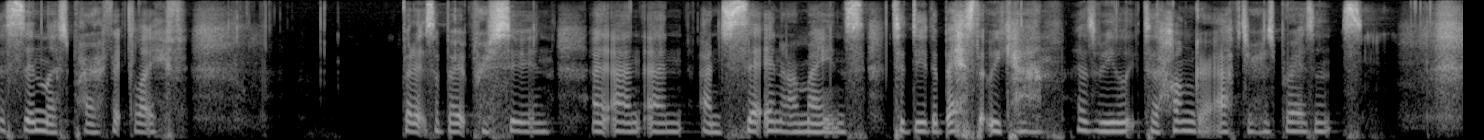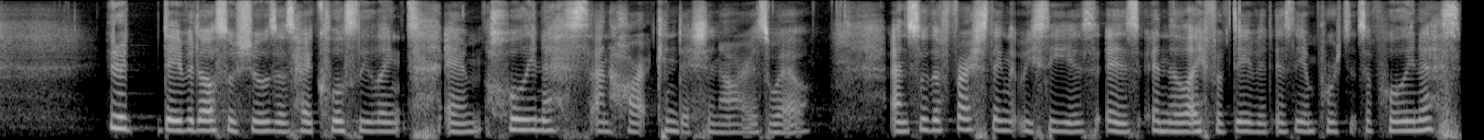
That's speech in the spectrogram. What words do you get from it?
a sinless, perfect life, but it's about pursuing and, and, and, and setting our minds to do the best that we can as we look to hunger after His presence. You know, David also shows us how closely linked um, holiness and heart condition are as well. And so the first thing that we see is, is in the life of David is the importance of holiness.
